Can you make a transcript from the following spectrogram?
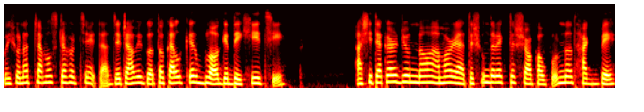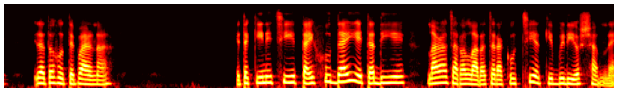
ওই সোনার চামচটা হচ্ছে এটা, যেটা আমি গতকালকের ব্লগে দেখিয়েছি। আশি টাকার জন্য আমার এত সুন্দর একটা শখ অপূর্ণ থাকবে, এটা তো হতে পারে না। এটা কিনেছি, তাই হুদাই এটা দিয়ে লাড়াচাড়া লাড়াচাড়া করছি আর কি ভিডিওর সামনে।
